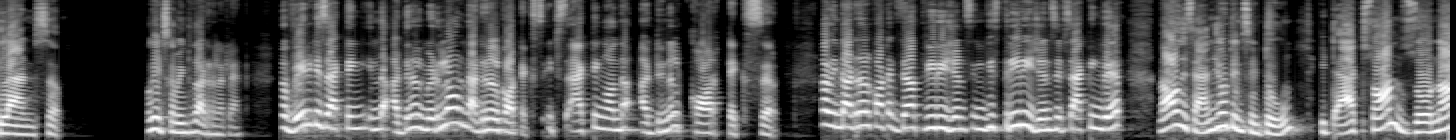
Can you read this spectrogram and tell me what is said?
glands. Okay it's coming to the adrenal gland. Now where it is acting? In the adrenal medulla or in the adrenal cortex? It's acting on the adrenal cortex sir. Now in the adrenal cortex there are three regions. In these three regions it's acting where? Now this angiotensin 2 it acts on zona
